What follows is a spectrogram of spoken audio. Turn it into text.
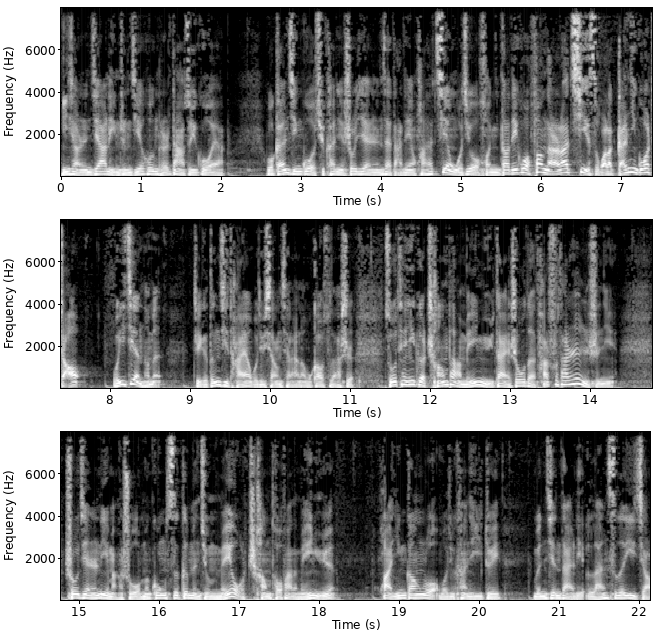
影响人家领证结婚可是大罪过呀。我赶紧过去，看见收件人在打电话，他见我就吼：“你到底给我放哪儿了？气死我了！赶紧给我找！”我一见他们。这个登记台啊，我就想起来了。我告诉他是昨天一个长发美女代收的。他说他认识你。收件人立马说我们公司根本就没有长头发的美女。话音刚落，我就看见一堆文件袋里蓝色的一角。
